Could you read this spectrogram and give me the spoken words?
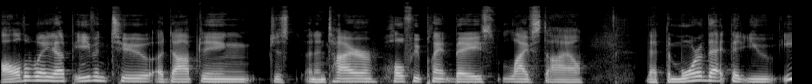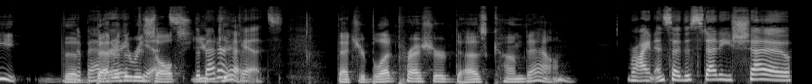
all the way up even to adopting just an entire whole food plant based lifestyle, that the more of that that you eat, the, The better, better, the results gets. The better get. it gets. That your blood pressure does come down. Right. And so the studies show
